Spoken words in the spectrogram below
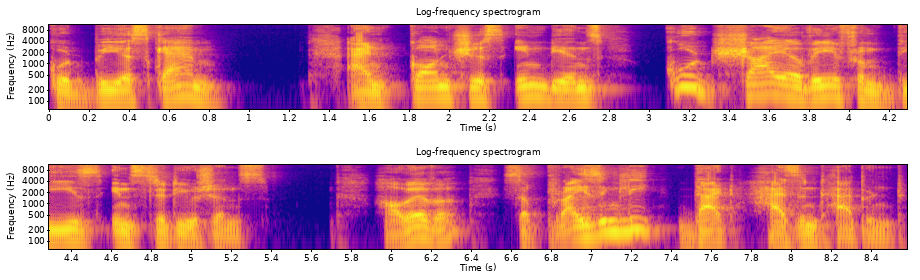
could be a scam. And conscious Indians could shy away from these institutions. However, surprisingly, that hasn't happened.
